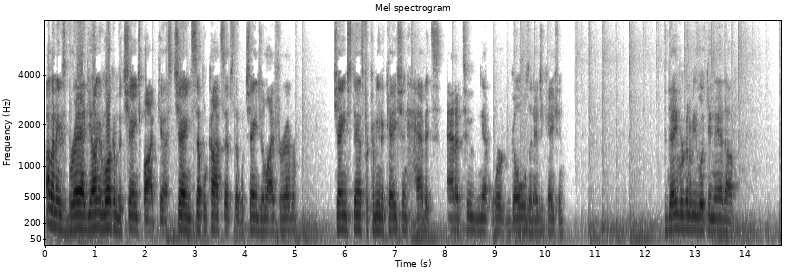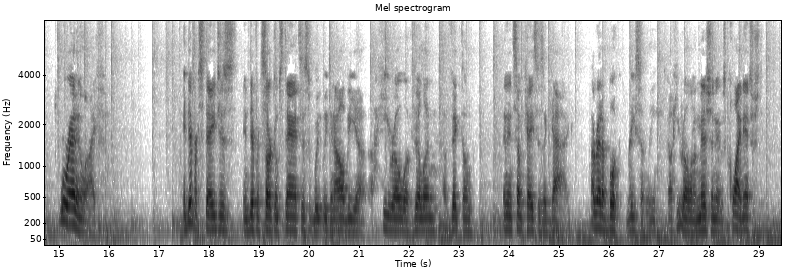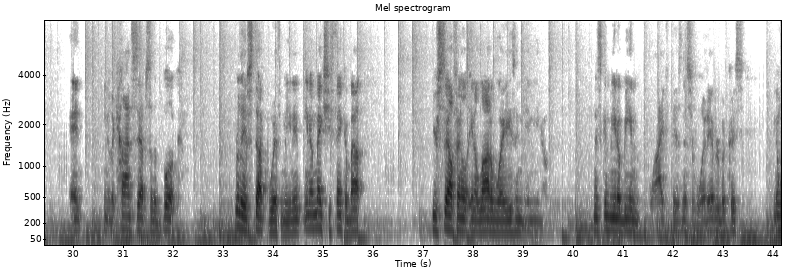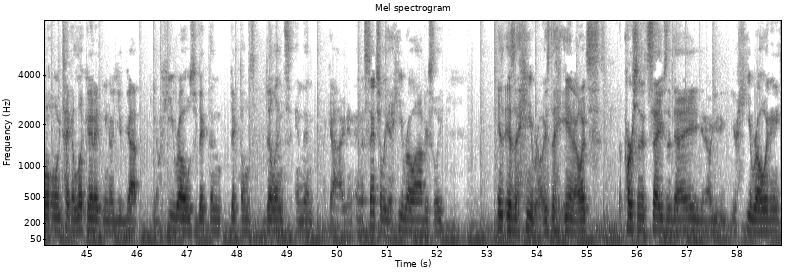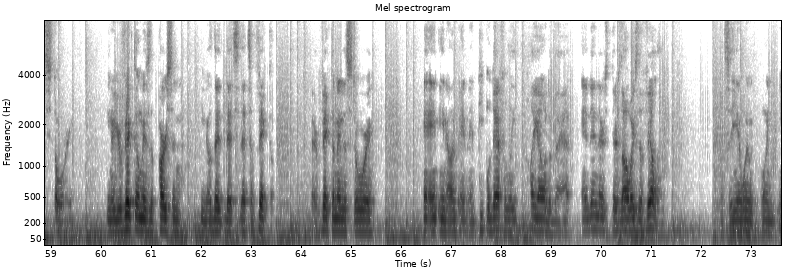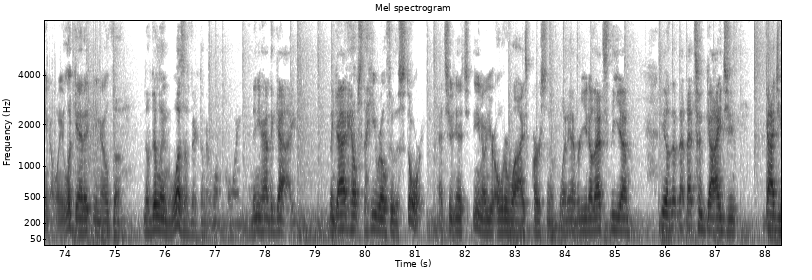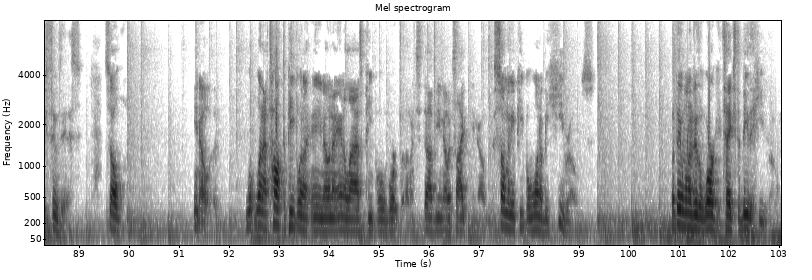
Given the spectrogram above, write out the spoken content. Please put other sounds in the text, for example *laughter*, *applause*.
Hi, my name is Brad Young, and welcome to Change Podcast. Change, simple concepts that will change your life forever. Change stands for communication, habits, attitude, network, goals, and education. Today, we're going to be looking at uh, where we're at in life. In different stages, in different circumstances, we, we can all be a, a hero, a villain, a victim, and in some cases, a guide. I read a book recently called Hero on a Mission. It was quite interesting and you know the concepts of the book really have stuck with me. And it you know makes you think about yourself in a, in a lot of ways and, and you know this can you know be in life business or whatever because you know when, when, we take a look at it you know you've got you know heroes victim victims villains and then a guide. And, and essentially a hero obviously is, is, a hero. Is the you know it's the person that saves the day you know you, your hero in any story you know, your victim is the person, you know, that, that's that's a victim. They're a victim in the story, and, and you know, and, and, people definitely play onto that. And then there's there's always the villain. And see, and when when you know when you look at it, you know, the the villain was a victim at one point, and then you have the guide. The guide helps the hero through the story. That's your, that's, you know, your older wise person or whatever. You know, that's the, um, you know, that, that, that's who guides you, guides you through this. So, you know, when I talk to people and I, you know, and I analyze people, work with them and stuff, you know, it's like, you know, so many people want to be heroes, but they want to do the work it takes to be the hero.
